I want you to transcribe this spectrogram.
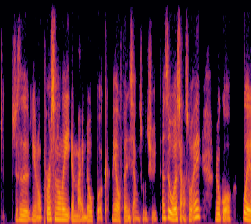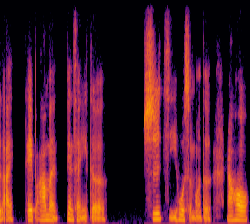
就就是 you know personally in my notebook 没有分享出去，但是我想说，哎，如果未来可以把它们变成一个诗集或什么的，然后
